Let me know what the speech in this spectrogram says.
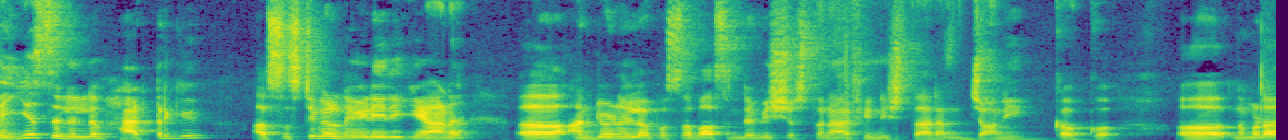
ഐ എസ് എല്ലിലും ഹാട്രിക് അസിസ്റ്റുകൾ നേടിയിരിക്കുകയാണ് അന്റോണിയോ ലോപ്പസ് സബാസിന്റെ വിശ്വസ്തനായ ഫിനിഷ് താരം ജോണി കോക്കോ. നമ്മുടെ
